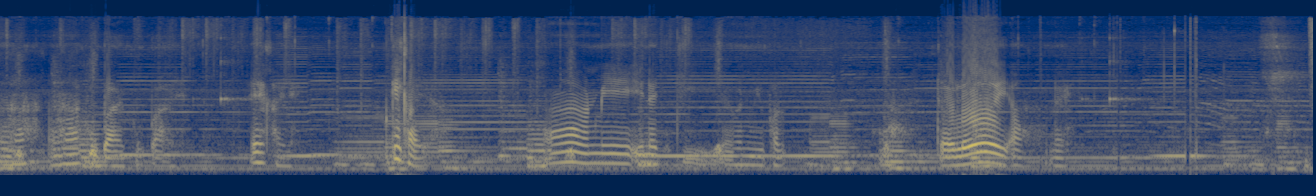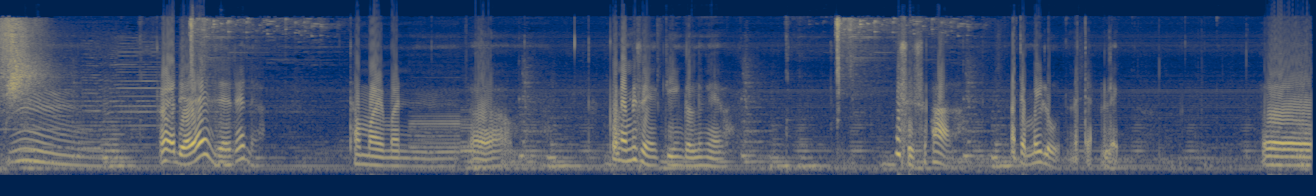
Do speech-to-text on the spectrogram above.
อ่าฮะอ่าฮะพุ่งไปพุ่งไปเอ๊ะใครเนี่ยกี่ใครอ๋อมันมี energy มันมีพลังอ๋อเจเลยเอ้าไหนอืมเออเดี๋ยวเดี๋ยวเดี๋ยวทำไมมันเอ่อพวกนั้นไม่ใส่กางเกินกันหรือไงไม่ใส่เสื้อผ้าหรอน่าจะไม่หลุดน่าจะเหล็ก เอ่อ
